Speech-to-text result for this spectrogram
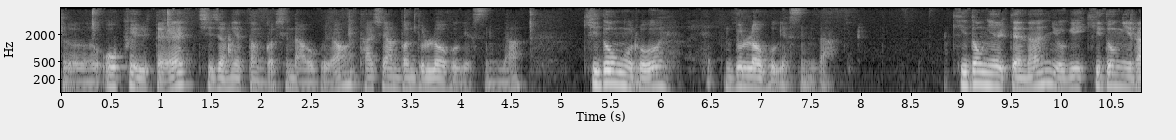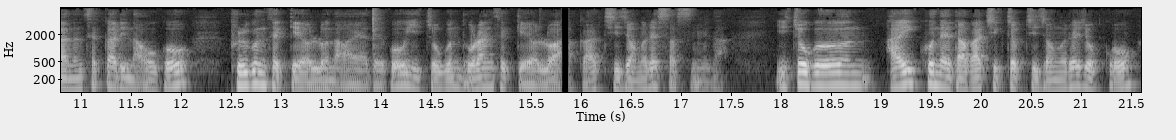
그 오프일 때 지정했던 것이 나오고요. 다시 한번 눌러 보겠습니다. 기동으로 눌러 보겠습니다. 기동일 때는 여기 기동이라는 색깔이 나오고 붉은색 계열로 나와야 되고 이쪽은 노란색 계열로 아까 지정을 했었습니다. 이쪽은 아이콘에다가 직접 지정을 해줬고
